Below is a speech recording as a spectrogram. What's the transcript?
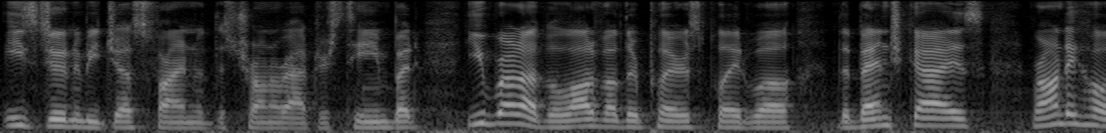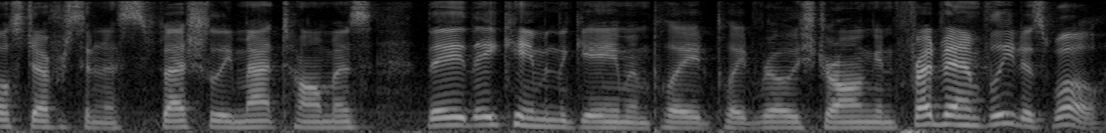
he's going to be just fine with this Toronto Raptors team. But you brought up a lot of other players played well. The bench guys, Rondae Hollis Jefferson, especially Matt Thomas, they they came in the game and played played really strong. And Fred Van VanVleet as well,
